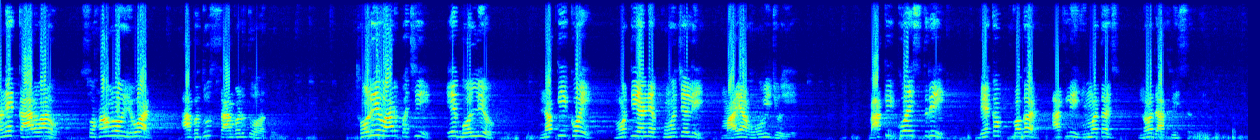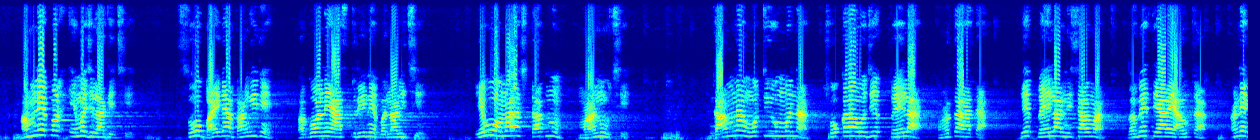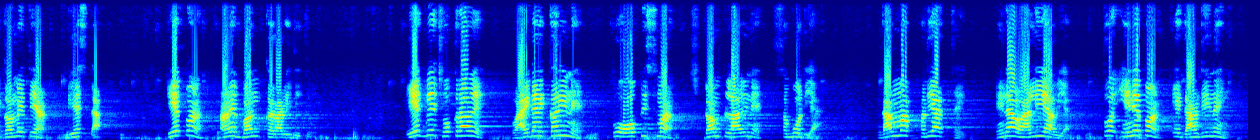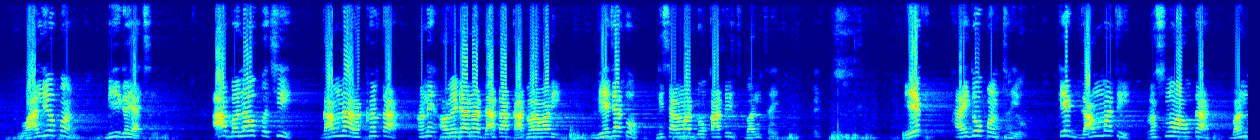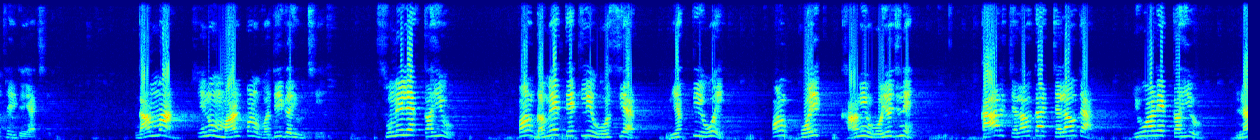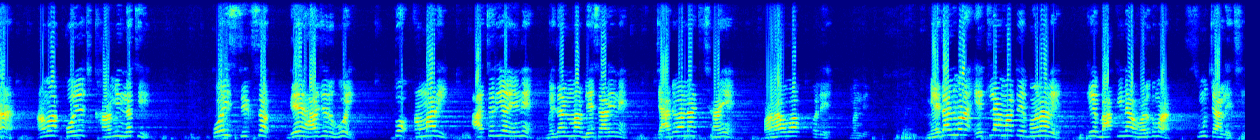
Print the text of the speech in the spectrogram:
અને કારવાળો સોહામણો યુવાન આ બધું સાંભળતો હતો. થોડી વાર પછી એ બોલ્યો, નક્કી કોઈ મોટી અને પહોંચેલી માયા હોવી જોઈએ. બાકી કોઈ સ્ત્રી બેકઅપ વગર આટલી હિંમત જ ન દાખવી શકે. અમને પણ એમ જ લાગે છે, સો ભાયડા ભાંગીને ભગવાને આ સ્ત્રીને બનાવી છે. એવું અમારા સ્ટાફનું માનવું છે. ગામના મોટી ઉંમરના છોકરાઓ જે પહેલા ભણતા હતા તે પહેલા નિશાળમાં ગમે ત્યારે આવતા અને ગમે ત્યાં બેસતા. એ પણ આણે બંધ કરાવી દીધું. એક બે છોકરાઓએ વાયડાઈ કરીને તો ઓફિસમાં સ્ટમ્પ લાવીને સંબોધ્યા ગામમાં ફરિયાદ થઈ. એના વાલી આવ્યા. તો એને પણ એ ગાંધી નહીં. વાલીઓ પણ બી ગયા છે. આ બનાવ પછી ગામના રખડતા અને અવેડાના દાતા કાઢવાવાળી લેજા તો નિશાળમાં ડોકાતી જ બંધ થઈ એક ફાયદો પણ થયો કે ગામમાંથી પ્રશ્નો આવતા બંધ થઈ ગયા છે. ગામમાં એનું માન પણ વધી ગયું છે. સુનિલે કહ્યું, પણ ગમે તેટલી હોશિયાર વ્યક્તિ હોય, પણ કોઈ ખામી હોય જ ને. કાર ચલાવતા ચલાવતા યુવાને કહ્યું, ના, આમાં કોઈ જ ખામી નથી. કોઈ શિક્ષક ગેરહાજર હોય તો અમારી આચાર્ય એને મેદાનમાં બેસાડીને જાડવાના છાંયે ભણાવવા પડે મંદિર. મેદાનમાં એટલા માટે ભણાવે કે બાકીના વર્ગમાં શું ચાલે છે?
